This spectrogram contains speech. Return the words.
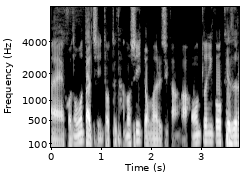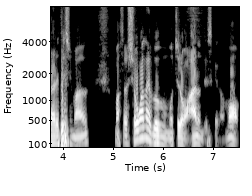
えー、子供たちにとって楽しいと思える時間が本当にこう削られてしまう。まあそれはしょうがない部分ももちろんあるんですけども、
